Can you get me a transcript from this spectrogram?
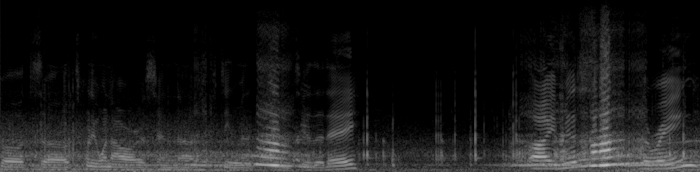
So it's uh, 21 hours and uh, 15 minutes into the day. I missed the rain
